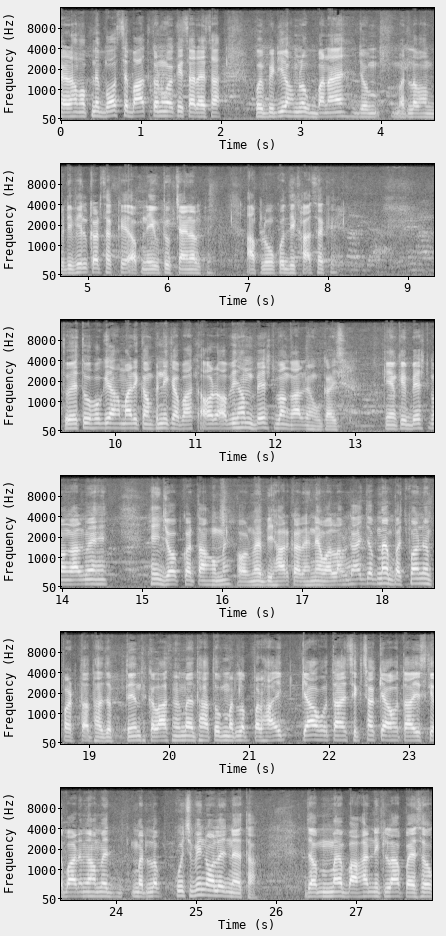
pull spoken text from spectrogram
खैर हम अपने बॉस से बात करूँगा कि सर ऐसा कोई वीडियो हम लोग बनाए जो मतलब हम रिवील कर सके अपने यूट्यूब चैनल पर आप लोगों को दिखा सके। तो ये तो हो गया हमारी कंपनी का बात। और अभी हम वेस्ट बंगाल में हूँ गाइज़ क्योंकि वेस्ट बंगाल में ही, ही जॉब करता हूँ मैं और मैं बिहार का रहने वाला हूँ। गाइज़ जब मैं बचपन में पढ़ता था जब टेंथ क्लास में मैं था तो मतलब पढ़ाई क्या होता है शिक्षा क्या होता है इसके बारे में हमें मतलब कुछ भी नॉलेज नहीं था। जब मैं बाहर निकला पैसों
